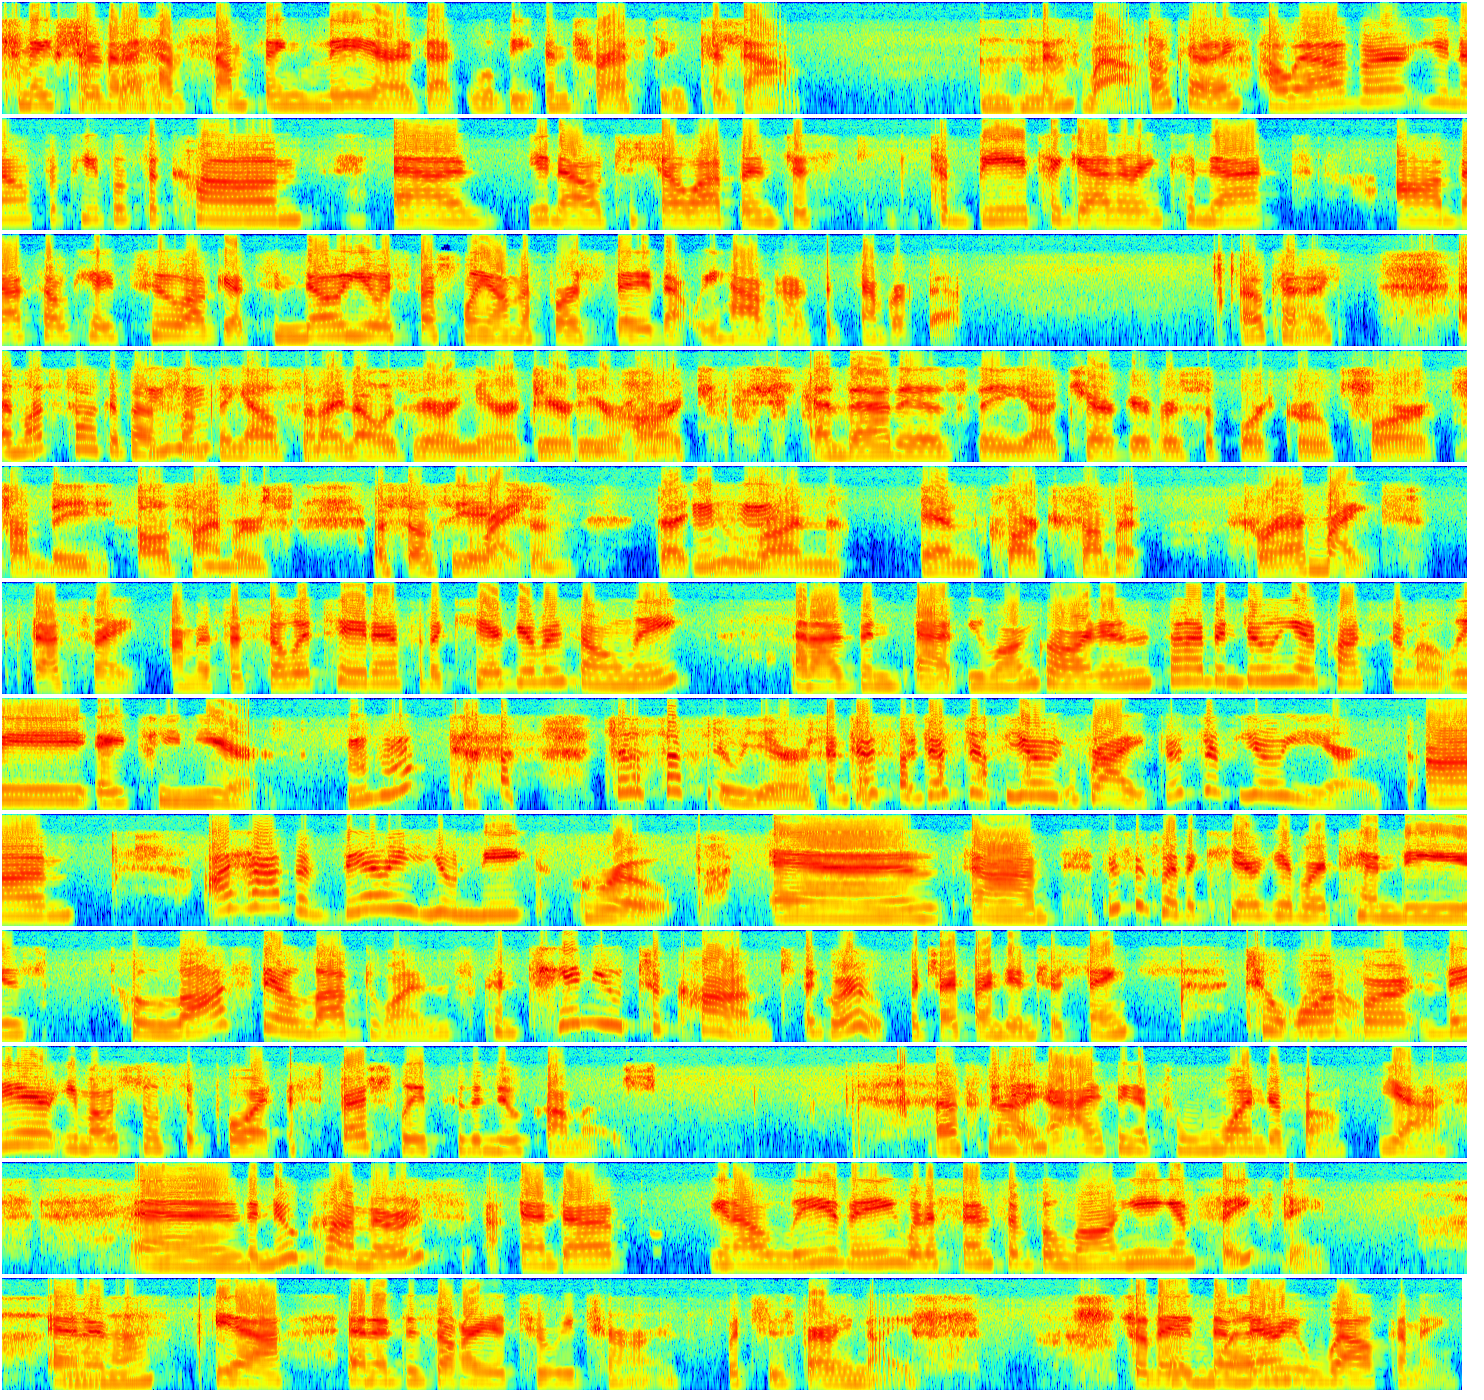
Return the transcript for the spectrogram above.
to make sure that I have something there that will be interesting to them Mm-hmm. as well. Okay. However, you know, for people to come and, you know, to show up and just to be together and connect, um, that's okay too. I'll get to know you, especially on the first day that we have on September 5th. Okay. And let's talk about Mhm. something else that I know is very near and dear to your heart, and that is the uh, caregiver support group for from the Alzheimer's Association that you Mhm. run in Clarks Summit, correct? Right. That's right. I'm a facilitator for the caregivers only, and I've been at Elan Gardens, and I've been doing it approximately 18 years. hmm Just a few years. just just a few right just a few years um i have a very unique group and um this is where the caregiver attendees who lost their loved ones continue to come to the group which i find interesting to Wow. offer their emotional support especially to the newcomers That's nice. I, I think it's wonderful. Yes, and the newcomers end up, you know, leaving with a sense of belonging and safety, and Mhm. it's yeah, and a desire to return, which is very nice. So they And they're when- very welcoming.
